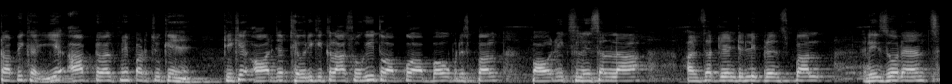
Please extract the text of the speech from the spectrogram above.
टॉपिक है। ये आप ट्वेल्थ में पढ़ चुके हैं, ठीक है? और जब थ्योरी की क्लास होगी तो आपको Aufbau principle Pauli exclusion law uncertainty principle resonance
